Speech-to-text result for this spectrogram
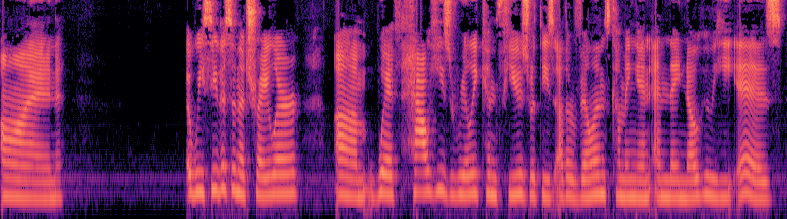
on. We see this in the trailer um, with how he's really confused with these other villains coming in, and they know who he is.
